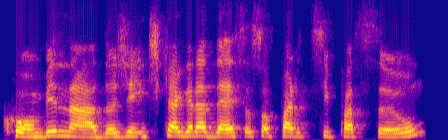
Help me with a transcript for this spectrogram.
Combinado. A gente que agradece a sua participação.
